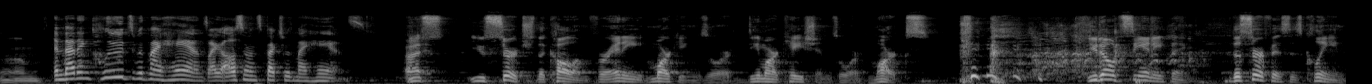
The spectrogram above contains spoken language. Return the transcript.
Um, And that includes with my hands. I also inspect with my hands. You, s- you search the column for any markings or demarcations or marks. you don't see anything. The surface is clean.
